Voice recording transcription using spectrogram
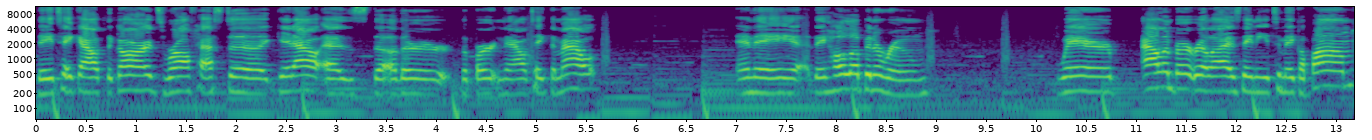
They take out the guards. Rolf has to get out as the other the Bert and Al take them out. And they they hole up in a room where Al and Bert realize they need to make a bomb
